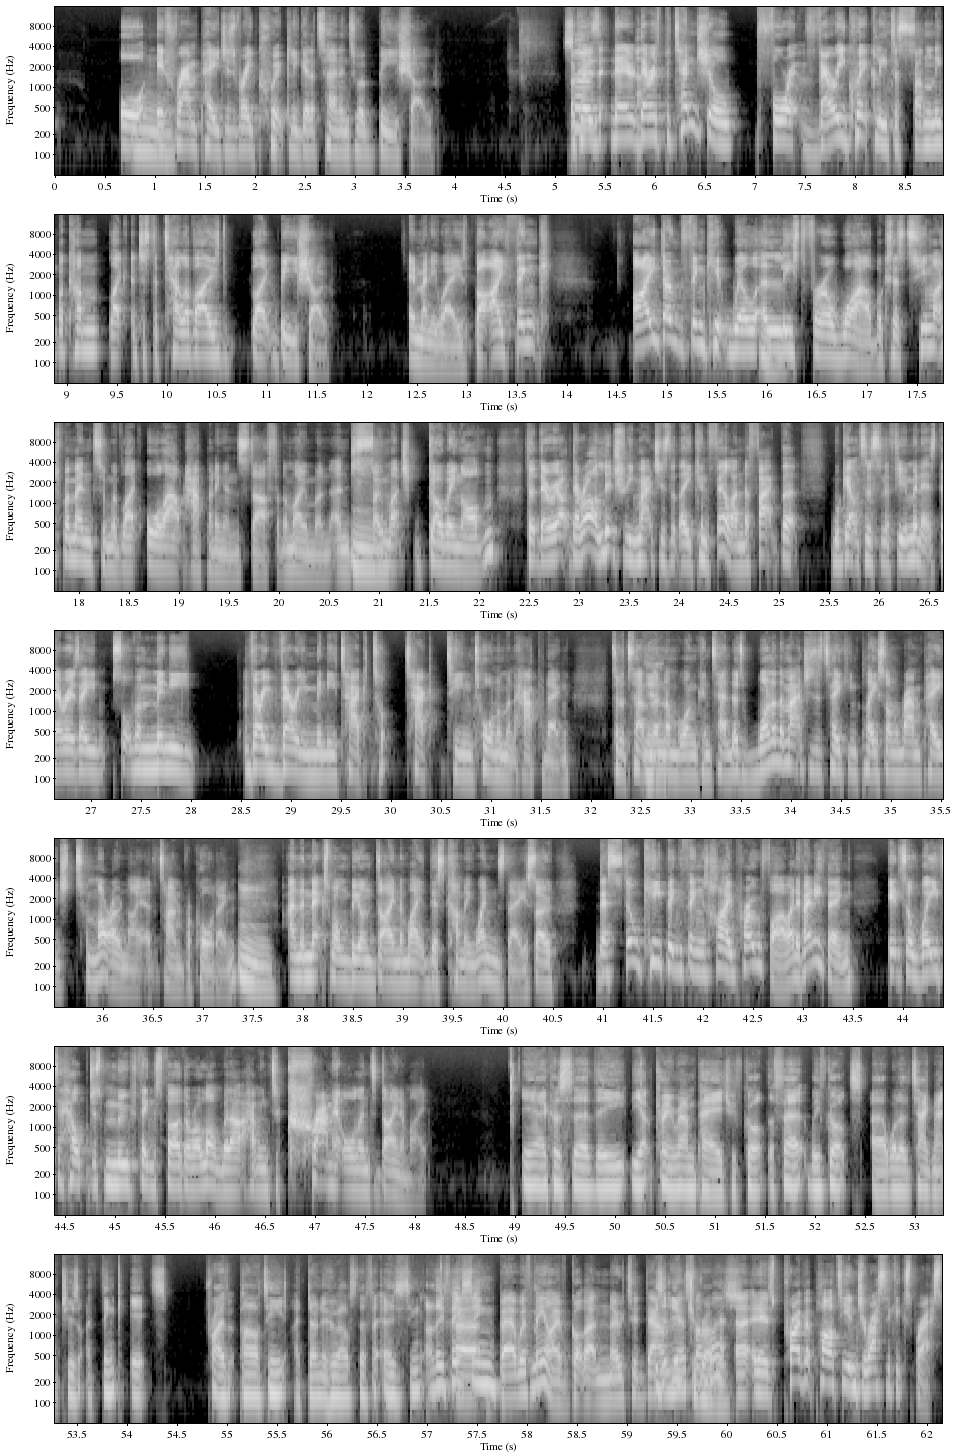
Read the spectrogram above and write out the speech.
or mm. if Rampage is very quickly going to turn into a B show. So, because there there is potential for it very quickly to suddenly become like just a televised like B show in many ways. But I think I don't think it will, at least for a while, because there's too much momentum with like all out happening and stuff at the moment, and mm. so much going on that there are there are literally matches that they can fill. And the fact that we'll get onto this in a few minutes, there is a sort of a mini, very very mini tag t- tag team tournament happening to determine yeah. the number one contenders. One of the matches is taking place on Rampage tomorrow night at the time of recording, mm. and the next one will be on Dynamite this coming Wednesday. So they're still keeping things high profile, and if anything it's a way to help just move things further along without having to cram it all into dynamite. Yeah, because uh, the the upcoming rampage, we've got the fair, we've got uh, one of the tag matches. I think it's Private Party. I don't know who else they're facing. Are they uh, facing? Uh, bear with me, I've got that noted down here somewhere. Uh, it is Private Party and Jurassic Express.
